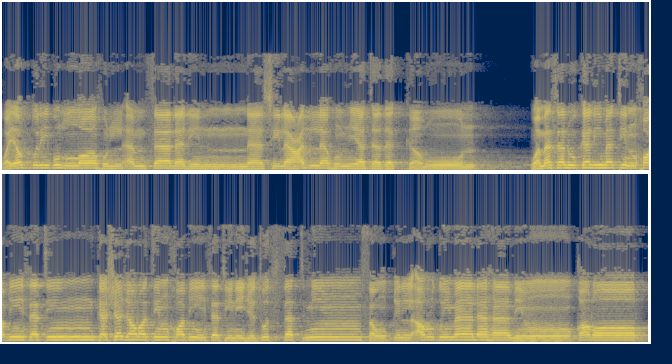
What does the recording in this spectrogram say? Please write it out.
ويضرب الله الأمثال للناس لعلهم يتذكرون. ومثل كلمة خبيثة كشجرة خبيثة اجتثت من فوق الأرض ما لها من قرار.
